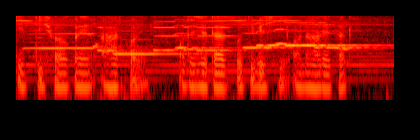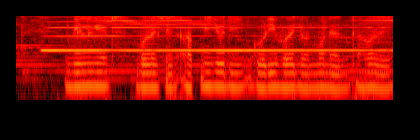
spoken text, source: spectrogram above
তৃপ্তি সহকারে আহার করে, অথচ তার প্রতিবেশী অনাহারে থাকে। বিল গেটস বলেছেন, আপনি যদি গরিব হয়ে জন্ম নেন, তাহলে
